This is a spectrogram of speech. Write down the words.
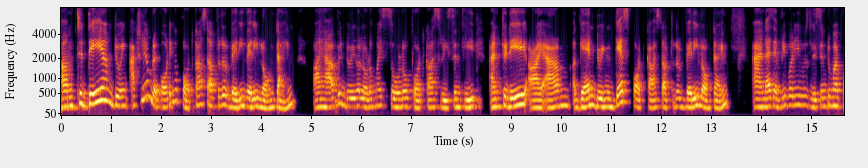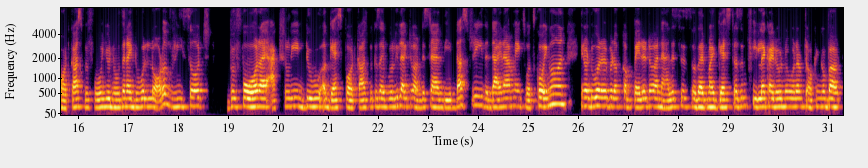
Um, today, I'm doing actually, I'm recording a podcast after a very, very long time. I have been doing a lot of my solo podcasts recently. And today I am again doing a guest podcast after a very long time. And as everybody who's listened to my podcast before, you know that I do a lot of research before I actually do a guest podcast because I really like to understand the industry, the dynamics, what's going on, you know, do a little bit of competitor analysis so that my guest doesn't feel like I don't know what I'm talking about.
